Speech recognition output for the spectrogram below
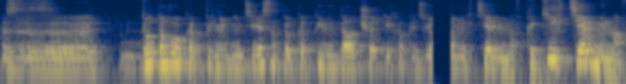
до того, как, интересно, только ты не дал четких определенных терминов. Каких терминов?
